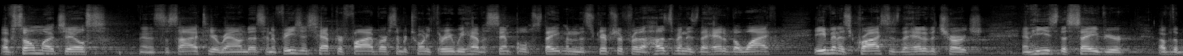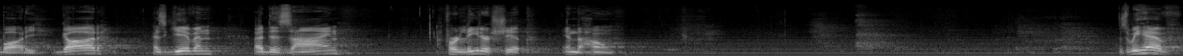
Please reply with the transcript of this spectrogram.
of so much else in the society around us. In Ephesians chapter 5, verse number 23, we have a simple statement in the scripture For the husband is the head of the wife, even as Christ is the head of the church, and he's the Savior of the body. God has given a design for leadership in the home. As we have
